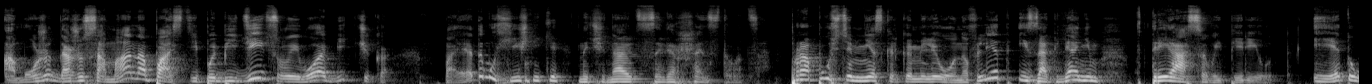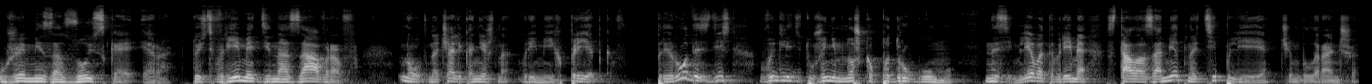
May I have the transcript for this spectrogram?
а может даже сама напасть и победить своего обидчика. Поэтому хищники начинают совершенствоваться. Пропустим несколько миллионов лет и заглянем в триасовый период. И это уже мезозойская эра, то есть время динозавров. Ну, вначале, конечно, время их предков. Природа здесь выглядит уже немножко по-другому. На Земле в это время стало заметно теплее, чем было раньше.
